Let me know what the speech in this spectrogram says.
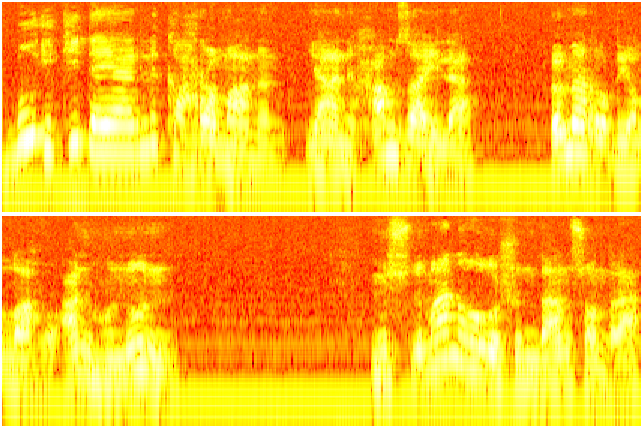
Bu iki değerli kahramanın yani Hamza ile Ömer radıyallahu anhunun Müslüman oluşundan sonra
